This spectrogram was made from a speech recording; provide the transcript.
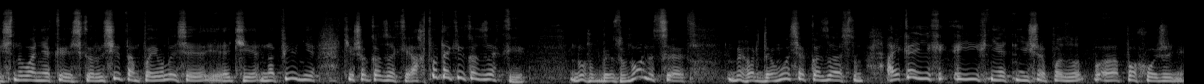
існування Київської Русі там з'явилися ті на півдні, ті, що козаки. А хто такі козаки? Ну, безумовно, це ми гордимося козацтвом. А яке їх, їхнє етнічне походження?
